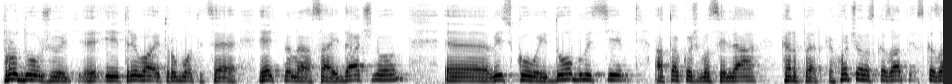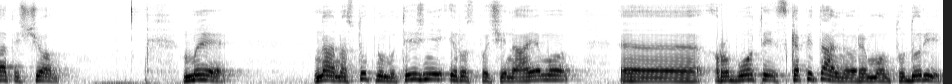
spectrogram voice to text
Продовжують е, і тривають роботи це гетьмана Сайдачного, е, військової доблесті, а також Василя Карпетка. Хочу розказати сказати, що ми на наступному тижні і розпочинаємо е, роботи з капітального ремонту доріг.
